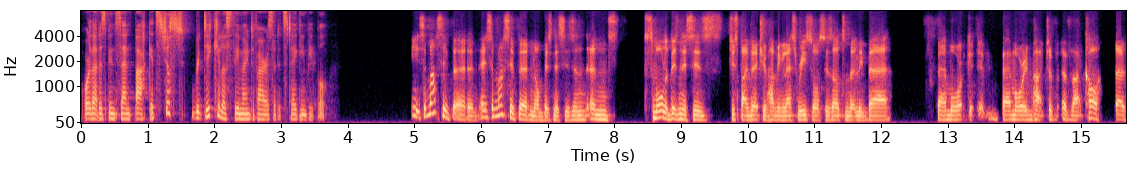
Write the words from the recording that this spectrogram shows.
or that has been sent back. It's just ridiculous the amount of hours that it's taking people. It's a massive burden. It's a massive burden on businesses and, and smaller businesses, just by virtue of having less resources, ultimately bear bear more bear more impact of, of that cost. So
